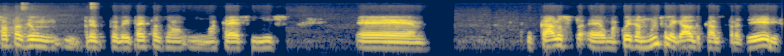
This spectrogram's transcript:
Só fazer um, aproveitar e fazer um, um acréscimo nisso. É, o Carlos, é uma coisa muito legal do Carlos Prazeres,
